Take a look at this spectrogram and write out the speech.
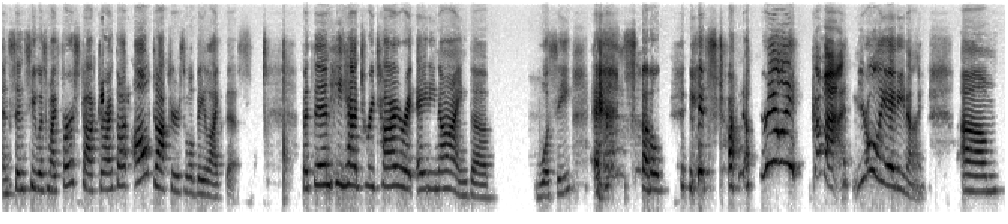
And since he was my first doctor, I thought all doctors will be like this. But then he had to retire at 89, the wussy. And so it's starting to really come on, you're only 89. Um,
